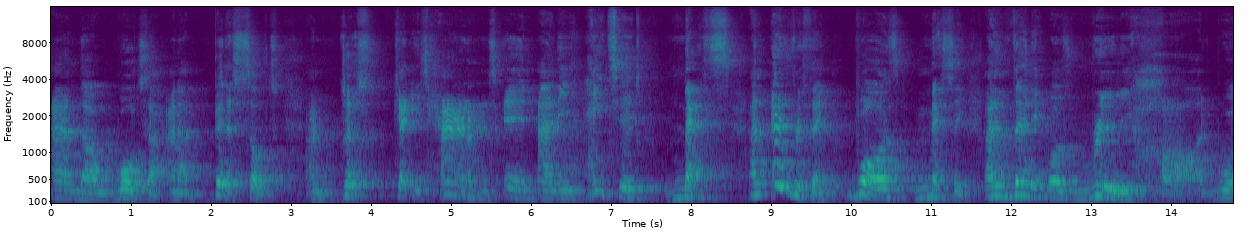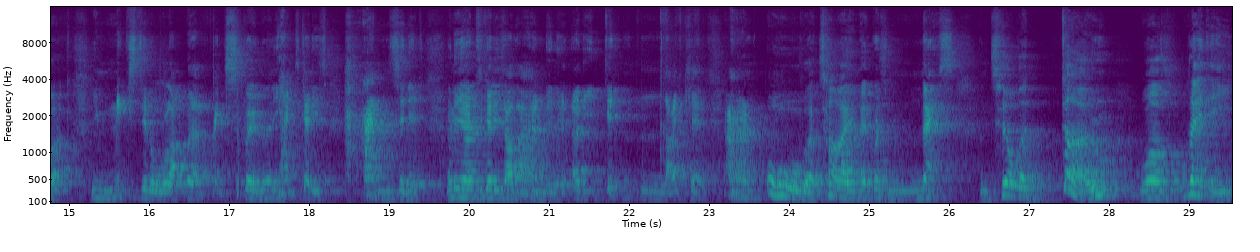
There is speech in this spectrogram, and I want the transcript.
and the water and a bit of salt and just get his hands in, and he hated mess and everything was messy. And then it was really hard work. He mixed it all up with a big spoon and he had to get his hands in it and he had to get his other hand in it and he didn't like it. And all the time it was mess until the dough was ready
